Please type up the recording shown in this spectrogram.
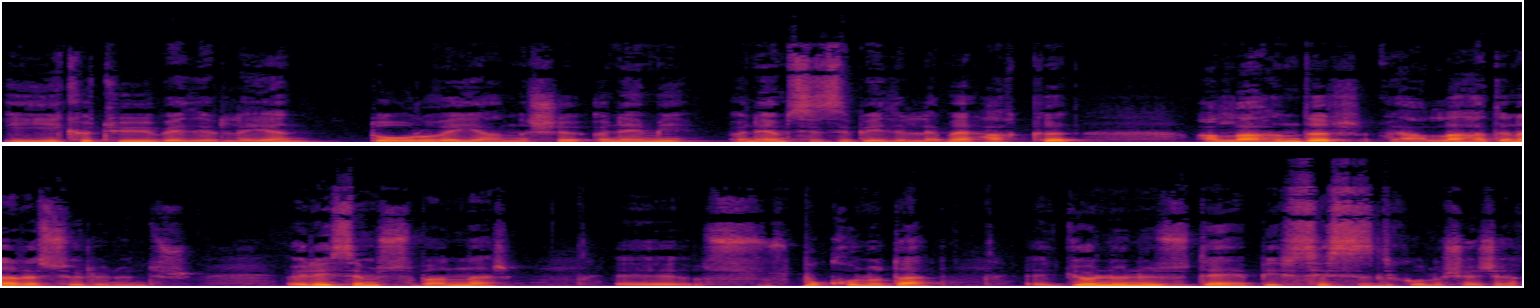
iyi kötüyü belirleyen, doğru ve yanlışı, önemi, önemsizi belirleme hakkı Allah'ındır ve Allah adına Resulünündür. Öyleyse Müslümanlar e, bu konuda e, gönlünüzde bir sessizlik oluşacak.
